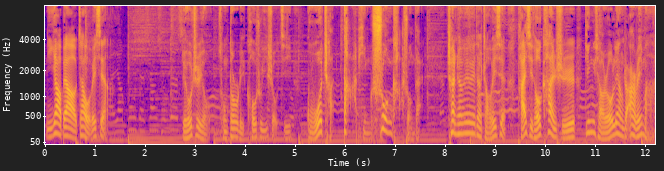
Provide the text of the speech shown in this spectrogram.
你要不要加我微信啊？”刘志友从兜里抠出一手机，国产大屏双卡双待，颤颤巍巍的找微信，抬起头看时，丁小柔亮着二维码，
